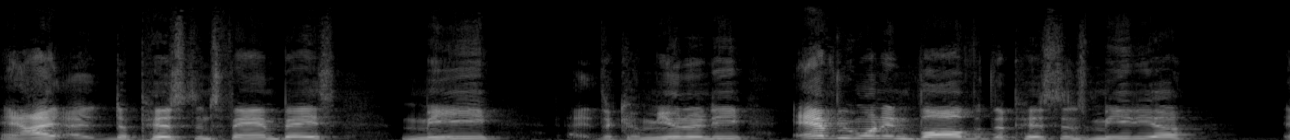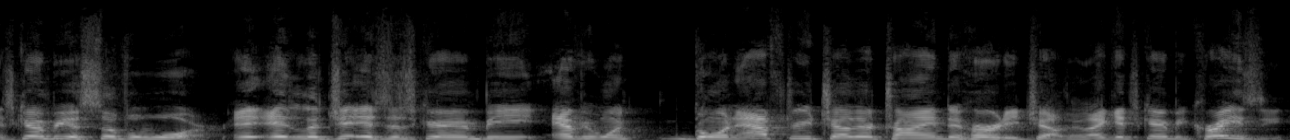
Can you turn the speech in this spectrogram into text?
And I, the Pistons fan base, me, the community, everyone involved with the Pistons media, it's going to be a civil war. It, it legit is just going to be everyone going after each other, trying to hurt each other. Like it's going to be crazy.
